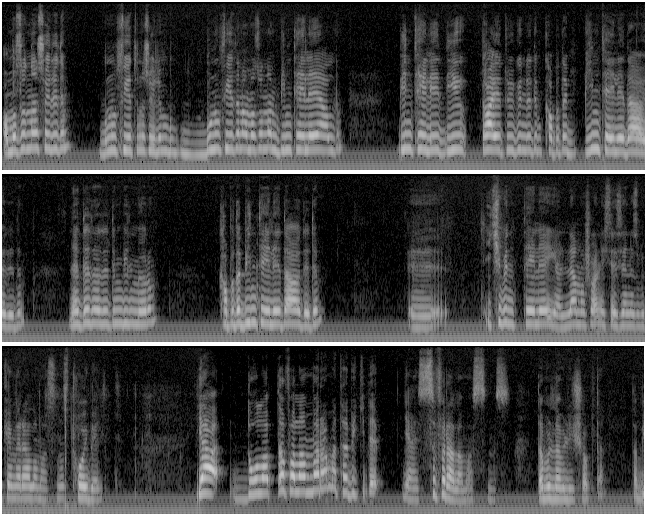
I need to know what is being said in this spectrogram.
Amazon'dan söyledim. Bunun fiyatını söyleyeyim. Bu- Bunun fiyatını Amazon'dan 1000 TL'ye aldım. 1000 TL diye gayet uygun dedim. Kapıda 1000 TL daha ödedim. Neden ödedim bilmiyorum. Kapıda 1000 TL daha ödedim. Ee, 2000 TL'ye geldi ama şu an isteseniz bu kemeri alamazsınız. Toy belt. Ya dolapta falan var ama tabii ki de yani sıfır alamazsınız. WWE Shop'tan. Tabii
